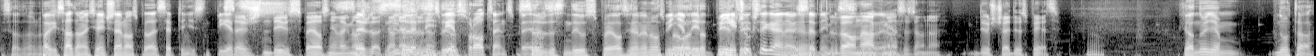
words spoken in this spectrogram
es atvainojos. Pagaidzi, atvainojos, ja viņš nenospēlē 75. 62 spēles viņam vajag nospēlēt. jau 60, nespēlēt. 75% spēles. 62 spēles, ja nenospēlē, Viņam ir tad 5. piečuks tikai nevis Jā. 17. Vēl nākamajā Jā. sezonā. 24, 25. Kā nu viņam, nu tā,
